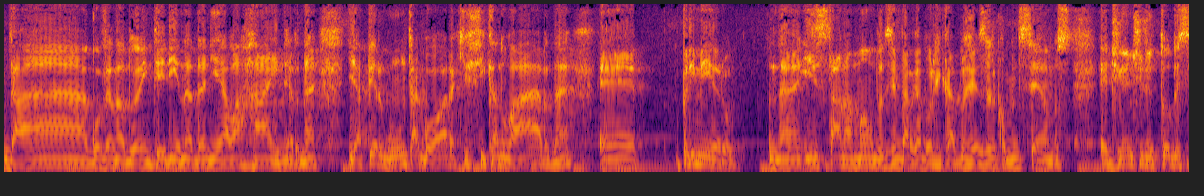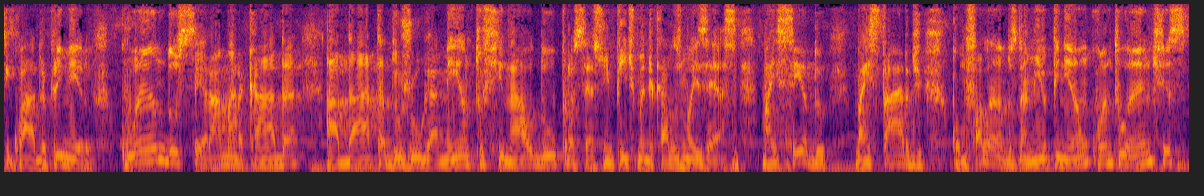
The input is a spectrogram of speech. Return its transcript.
da governadora interina Daniela Rainer, né? E a pergunta agora que fica no ar, né? É, primeiro, né? E está na mão do desembargador Ricardo Reis, como dissemos. É diante de todo esse quadro, primeiro, quando será marcada a data do julgamento final do processo de impeachment de Carlos Moisés? Mais cedo, mais tarde, como falamos, na minha opinião, quanto antes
